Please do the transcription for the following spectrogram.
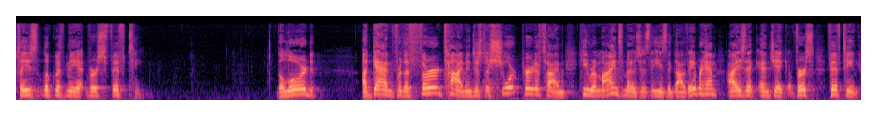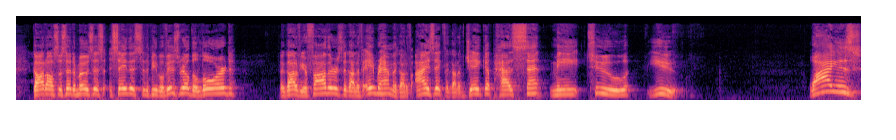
Please look with me at verse 15. The Lord, again, for the third time in just a short period of time, he reminds Moses that he's the God of Abraham, Isaac, and Jacob. Verse 15 God also said to Moses, Say this to the people of Israel the Lord, the God of your fathers, the God of Abraham, the God of Isaac, the God of Jacob, has sent me to you. Why is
